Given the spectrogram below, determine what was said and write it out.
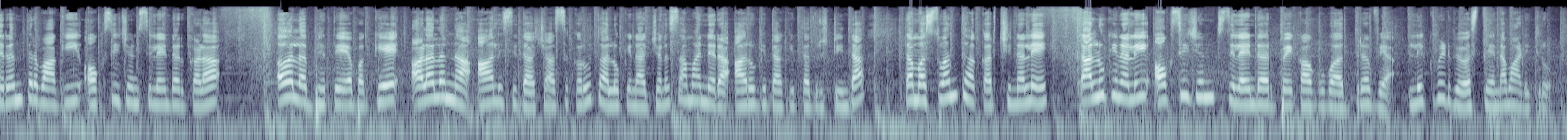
ನಿರಂತರವಾಗಿ ಆಕ್ಸಿಜನ್ ಸಿಲಿಂಡರ್ಗಳ ಅಲಭ್ಯತೆಯ ಬಗ್ಗೆ ಅಳಲನ್ನ ಆಲಿಸಿದ ಶಾಸಕರು ತಾಲೂಕಿನ ಜನಸಾಮಾನ್ಯರ ಆರೋಗ್ಯದ ದೃಷ್ಟಿಯಿಂದ ತಮ್ಮ ಸ್ವಂತ ಖರ್ಚಿನಲ್ಲೇ ತಾಲೂಕಿನಲ್ಲಿ ಆಕ್ಸಿಜನ್ ಸಿಲಿಂಡರ್ ಬೇಕಾಗುವ ದ್ರವ್ಯ ಲಿಕ್ವಿಡ್ ವ್ಯವಸ್ಥೆಯನ್ನು ಮಾಡಿದ್ರು.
